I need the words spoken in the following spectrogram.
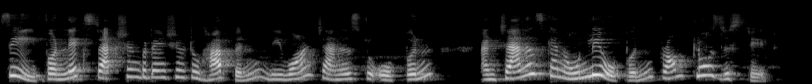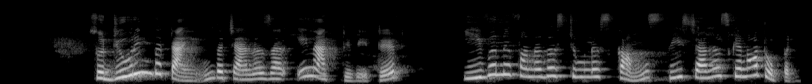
See, for next action potential to happen, we want channels to open and channels can only open from closed state. So, during the time the channels are inactivated, even if another stimulus comes, these channels cannot open.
